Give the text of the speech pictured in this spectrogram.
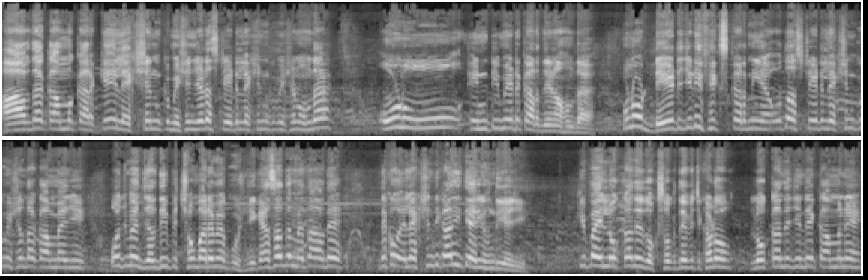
ਆਪ ਦਾ ਕੰਮ ਕਰਕੇ ਇਲੈਕਸ਼ਨ ਕਮਿਸ਼ਨ ਜਿਹੜਾ ਸਟੇਟ ਇਲੈਕਸ਼ਨ ਕਮਿਸ਼ਨ ਹੁੰਦਾ ਉਹਨੂੰ ਇੰਟੀਮੇਟ ਕਰ ਦੇਣਾ ਹੁੰਦਾ ਹੈ। ਹੁਣ ਉਹ ਡੇਟ ਜਿਹੜੀ ਫਿਕਸ ਕਰਨੀ ਹੈ, ਉਹ ਤਾਂ ਸਟੇਟ ਇਲੈਕਸ਼ਨ ਕਮਿਸ਼ਨ ਦਾ ਕੰਮ ਹੈ ਜੀ। ਉਹ 'ਚ ਮੈਂ ਜਲਦੀ ਪਿੱਛੋਂ ਬਾਰੇ ਮੈਂ ਕੁਝ ਨਹੀਂ ਕਹਿ ਸਕਦਾ, ਮੈਂ ਤਾਂ ਆਪਦੇ ਦੇਖੋ ਇਲੈਕਸ਼ਨ ਦੀ ਕਾਹਦੀ ਤਿਆਰੀ ਹੁੰਦੀ ਹੈ ਜੀ? ਕਿ ਭਾਈ ਲੋਕਾਂ ਦੇ ਦੁੱਖ ਸੁੱਖ ਦੇ ਵਿੱਚ ਖੜੋ, ਲੋਕਾਂ ਦੇ ਜਿੰਨੇ ਕੰਮ ਨੇ,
